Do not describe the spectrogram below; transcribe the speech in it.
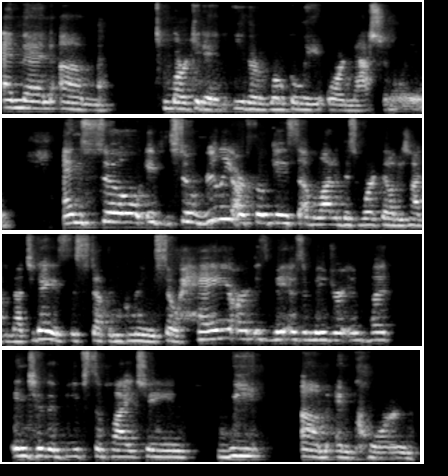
and then um, marketed either locally or nationally. And so, if, so really our focus of a lot of this work that I'll be talking about today is this stuff in green. So hay are, is, is a major input into the beef supply chain, wheat um, and corn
